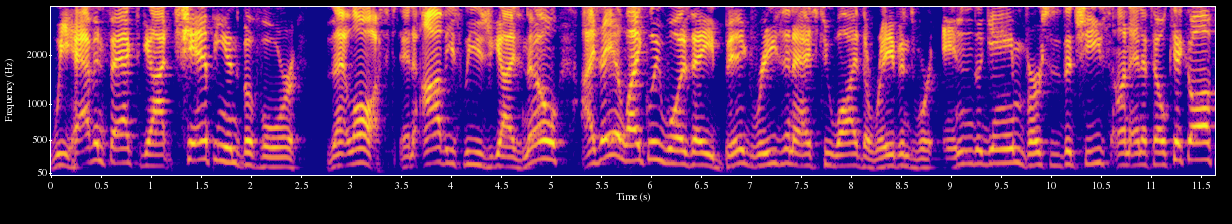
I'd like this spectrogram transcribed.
we have in fact got champions before that lost. And obviously, as you guys know, Isaiah Likely was a big reason as to why the Ravens were in the game versus the Chiefs on NFL kickoff.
